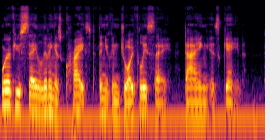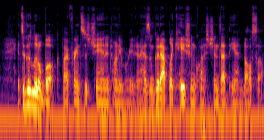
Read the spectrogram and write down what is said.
Where if you say living is Christ, then you can joyfully say dying is gain. It's a good little book by Francis Chan and Tony Merida, and it has some good application questions at the end also.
